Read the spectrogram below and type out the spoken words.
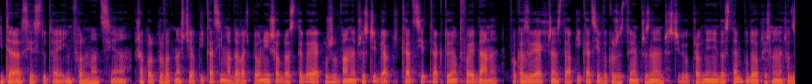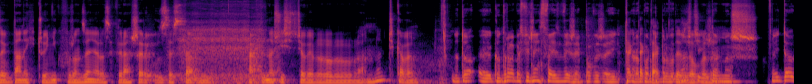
I teraz jest tutaj informacja. Raport prywatności aplikacji ma dawać pełniejszy obraz tego, jak używane przez Ciebie aplikacje traktują Twoje dane. Pokazuje, jak często aplikacje wykorzystują przyznane przez Ciebie uprawnienie dostępu do określonych rodzajów danych i czujników urządzenia oraz zawiera szereg zestawień aktywności sieciowej, bla, bla, bla, bla. No ciekawe. No to y, kontrola bezpieczeństwa jest wyżej, powyżej tak, tak raportu tak, tak, prywatności. Też tam masz no i to,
